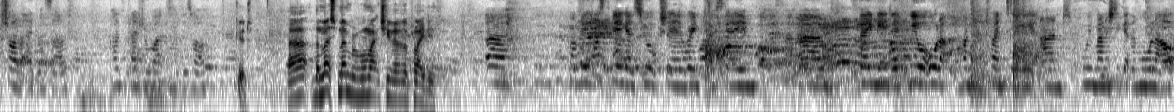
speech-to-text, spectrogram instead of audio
Ch- Charlotte Edwards I've had the pleasure of working with as well. Good. Uh, the most memorable match you've ever played in? Probably it has to be against Yorkshire, really close game. Um, they needed, we were all out for 120 and we managed to get them all out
